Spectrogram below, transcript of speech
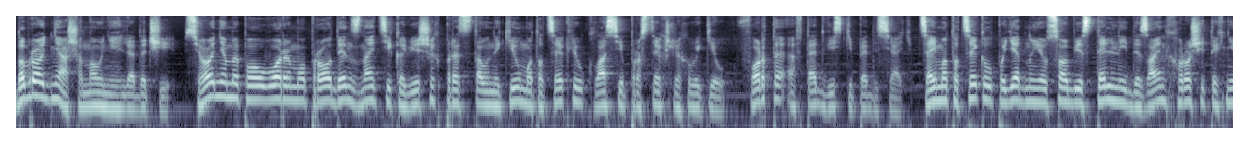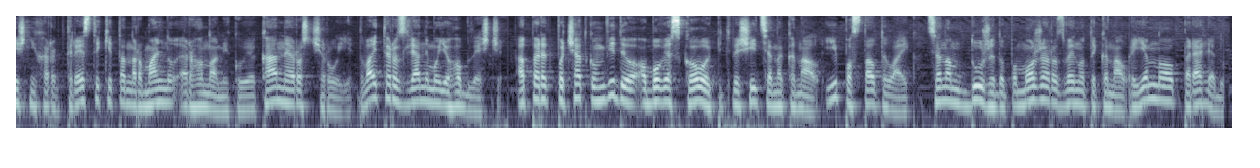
Доброго дня, шановні глядачі. Сьогодні ми поговоримо про один з найцікавіших представників мотоциклів класі простих шляховиків Forte FT250. Цей мотоцикл поєднує в собі стильний дизайн, хороші технічні характеристики та нормальну ергономіку, яка не розчарує. Давайте розглянемо його ближче. А перед початком відео обов'язково підпишіться на канал і поставте лайк. Це нам дуже допоможе розвинути канал. Приємного перегляду.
